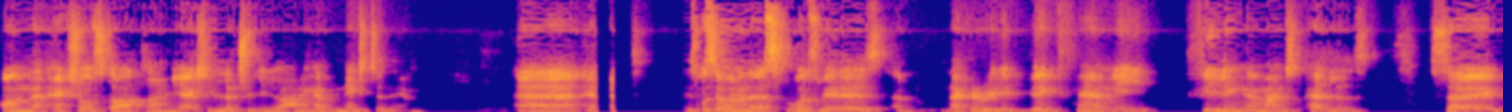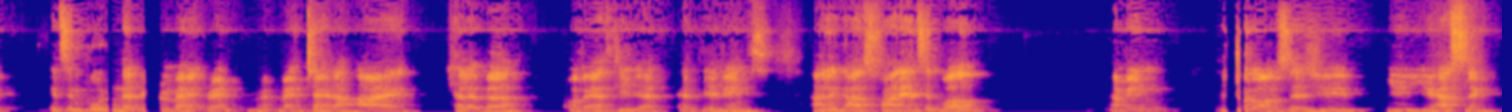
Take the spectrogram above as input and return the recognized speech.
on the actual start line. You're actually literally lining up next to them. Uh, and it's also one of those sports where there's a, like a really big family feeling amongst paddlers. So it's important that we maintain a high caliber of athlete at, at the events. How do guys finance it? Well, I mean, the short answer is you you you hustling.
